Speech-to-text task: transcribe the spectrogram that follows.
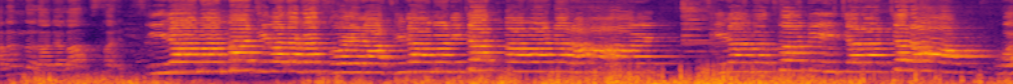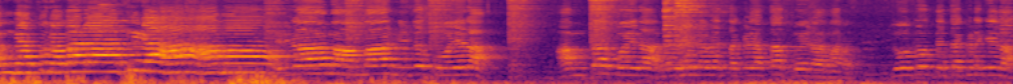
आनंद झालेला आहे. श्रीरामा जीवलग सोयरा श्रीराम निजात्मा वानराय श्रीराम स्वामी चरा चरा वंद सुरवरा श्रीराम. श्रीराम आम्हा निज सोयरा. आमचा सोयरा. नवे नवे सगळ्याचा सोयरा महाराज. जो जो त्याच्याकडे गेला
